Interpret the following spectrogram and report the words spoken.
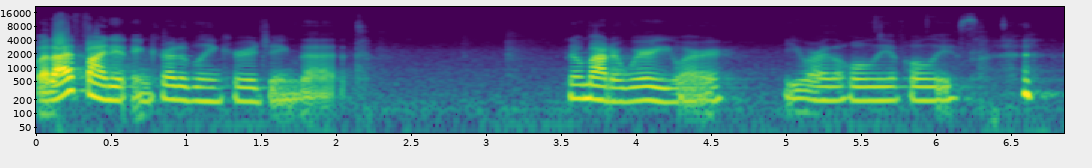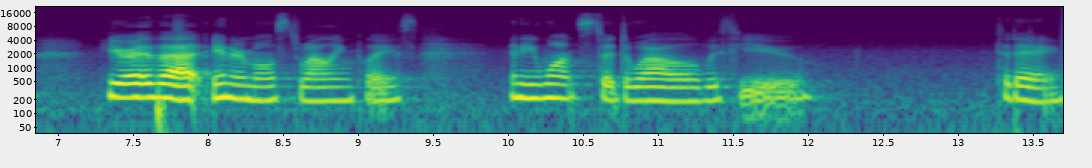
But I find it incredibly encouraging that no matter where you are, You are the Holy of Holies. you are that innermost dwelling place. And He wants to dwell with you today,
